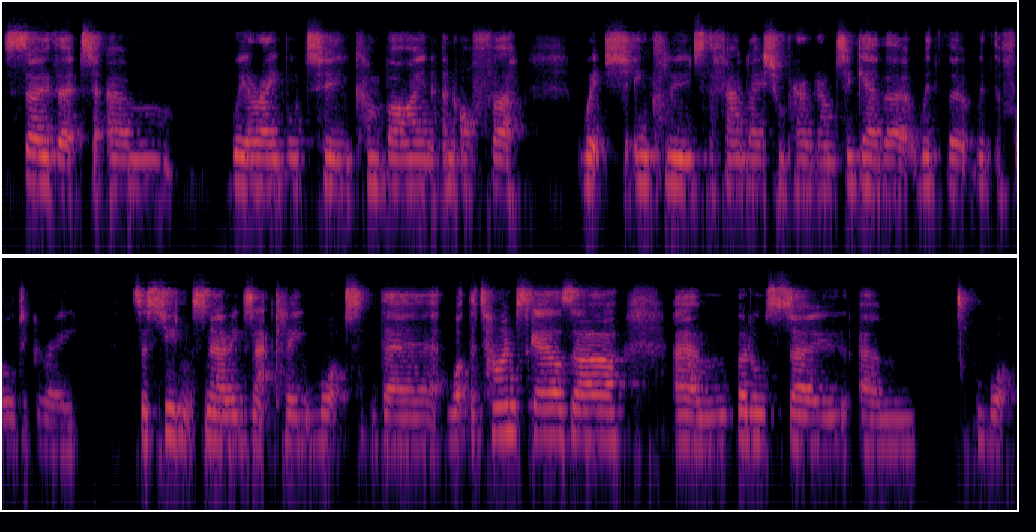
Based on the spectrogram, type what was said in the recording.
so that um, we are able to combine an offer which includes the foundation program together with the, with the full degree. So students know exactly what their what the timescales are, um, but also um, what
